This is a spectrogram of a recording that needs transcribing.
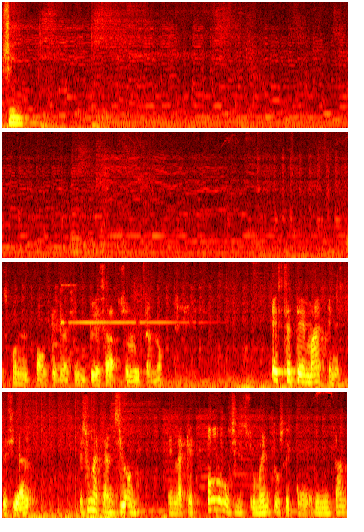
Sí. es con el punk, es la simpleza absoluta, ¿no? Este tema en especial es una canción en la que todos los instrumentos se conjuntan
